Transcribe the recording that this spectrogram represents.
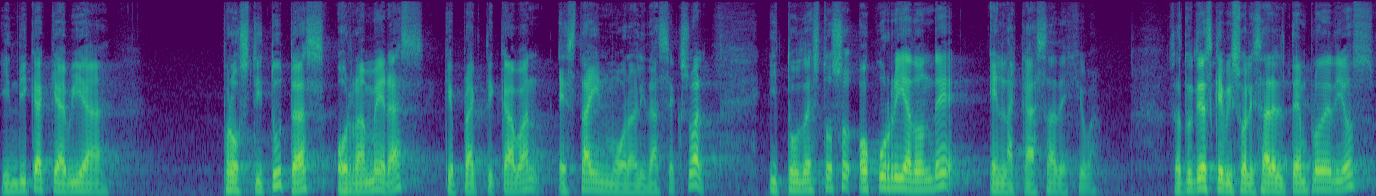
indica que había prostitutas o rameras que practicaban esta inmoralidad sexual. Y todo esto ocurría donde? En la casa de Jehová. O sea, tú tienes que visualizar el templo de Dios,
